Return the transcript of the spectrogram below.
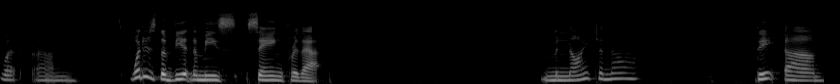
What, um, what is the Vietnamese saying for that? Mình nói cho nó the um,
